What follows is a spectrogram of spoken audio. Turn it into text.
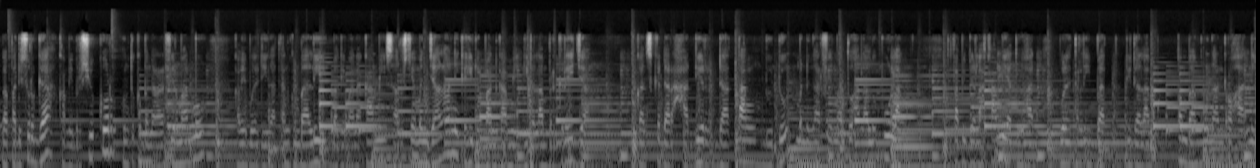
Bapa di surga, kami bersyukur untuk kebenaran firman-Mu. Kami boleh diingatkan kembali bagaimana kami seharusnya menjalani kehidupan kami di dalam bergereja, bukan sekedar hadir, datang, duduk, mendengar firman Tuhan lalu pulang, tetapi biarlah kami ya Tuhan boleh terlibat di dalam pembangunan rohani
